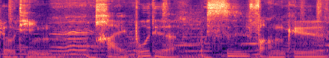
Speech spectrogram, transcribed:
收听海波的私房歌。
